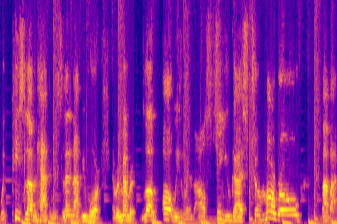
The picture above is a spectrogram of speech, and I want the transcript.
with peace, love, and happiness. Let it not be war. And remember, love always wins. I'll see you guys tomorrow. Bye bye.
